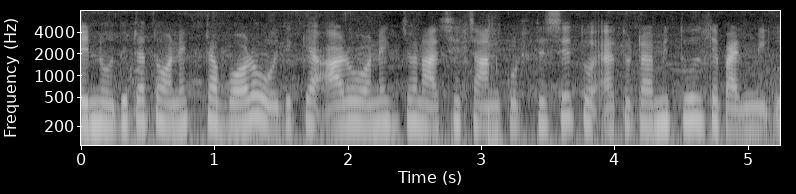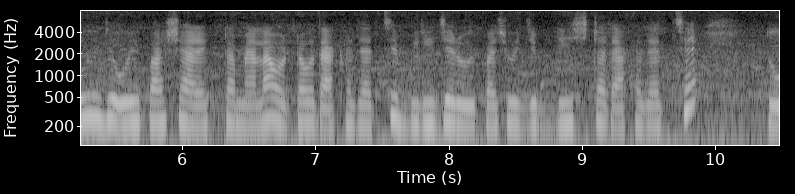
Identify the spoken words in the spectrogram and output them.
এই নদীটা তো অনেকটা বড়, ওইদিকে আরও অনেকজন আছে চান করতেছে, তো এতটা আমি তুলতে পারিনি। ওই যে ওই পাশে আরেকটা মেলা, ওটাও দেখা যাচ্ছে, ব্রিজের ওই পাশে ওই যে ব্রিজটা দেখা যাচ্ছে। তো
